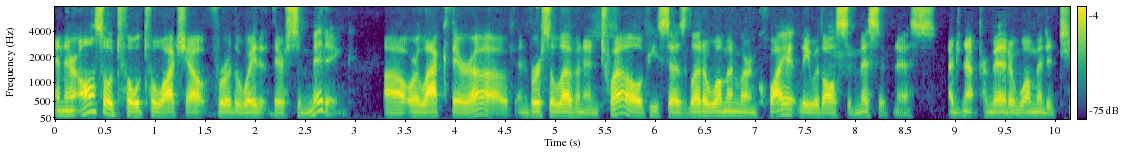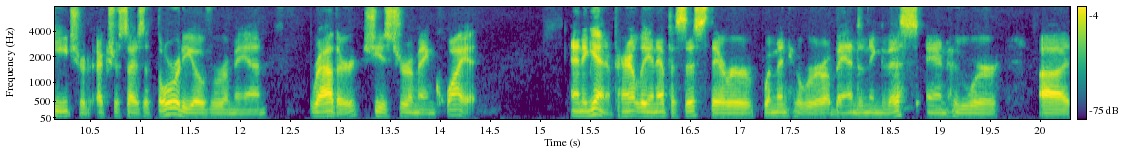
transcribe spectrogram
and they're also told to watch out for the way that they're submitting uh, or lack thereof. In verse 11 and 12, he says, Let a woman learn quietly with all submissiveness. I do not permit a woman to teach or to exercise authority over a man. Rather, she is to remain quiet. And again, apparently in Ephesus, there were women who were abandoning this and who were uh,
